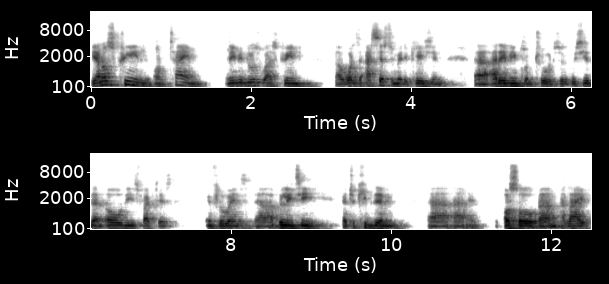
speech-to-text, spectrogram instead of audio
They are not screened on time, and even those who are screened, uh, what is the access to medication? Uh, are they being controlled? So we see that all these factors influence uh, ability uh, to keep them also um, alive.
